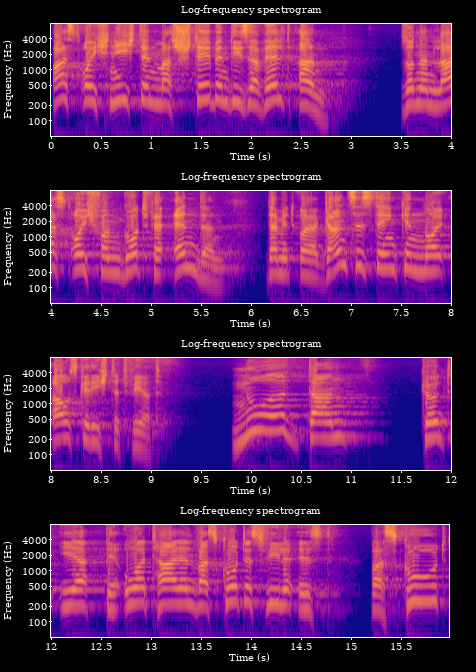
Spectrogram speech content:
Passt euch nicht den Maßstäben dieser Welt an, sondern lasst euch von Gott verändern, damit euer ganzes Denken neu ausgerichtet wird. Nur dann könnt ihr beurteilen, was Gottes Wille ist, was gut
